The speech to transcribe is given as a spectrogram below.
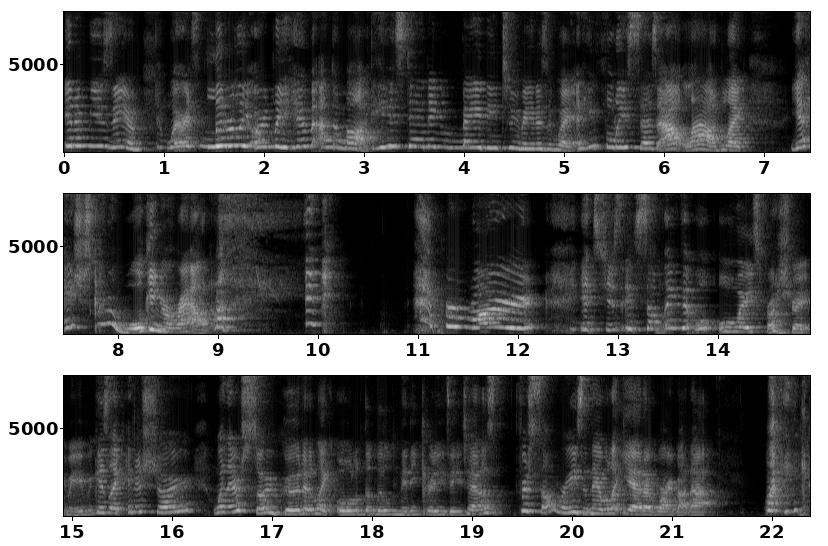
in a museum where it's literally only him and the mark. He is standing maybe two meters away, and he fully says out loud, like, "Yeah, he's just kind of walking around." Bro, it's just it's something that will always frustrate me because, like, in a show where they're so good at like all of the little nitty gritty details, for some reason they were like, "Yeah, don't worry about that." Like,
